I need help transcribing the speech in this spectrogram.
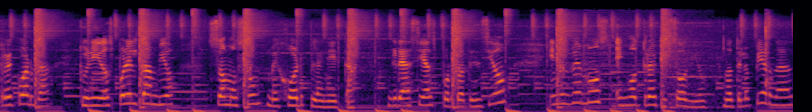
Recuerda que unidos por el cambio somos un mejor planeta. Gracias por tu atención y nos vemos en otro episodio. No te lo pierdas.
